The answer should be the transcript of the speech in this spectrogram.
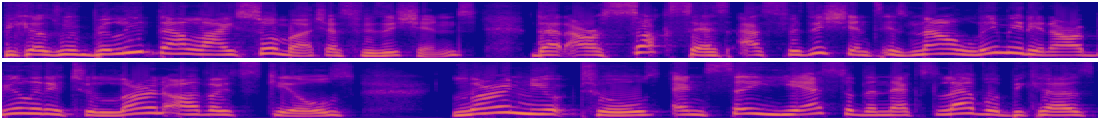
Because we believe that lie so much as physicians that our success as physicians is now limiting our ability to learn other skills, learn new tools, and say yes to the next level because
